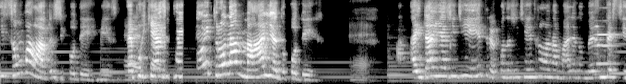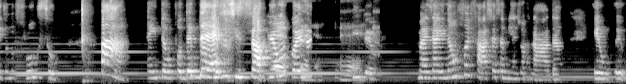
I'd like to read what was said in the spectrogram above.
e são palavras de poder mesmo. É, é porque a gente não entrou na malha do poder. É. Aí daí a gente entra, quando a gente entra lá na malha, no mesmo tecido, no fluxo, pá! Então o poder desce, sabe? É uma coisa é, é. incrível. Mas aí não foi fácil essa minha jornada. Eu, eu,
